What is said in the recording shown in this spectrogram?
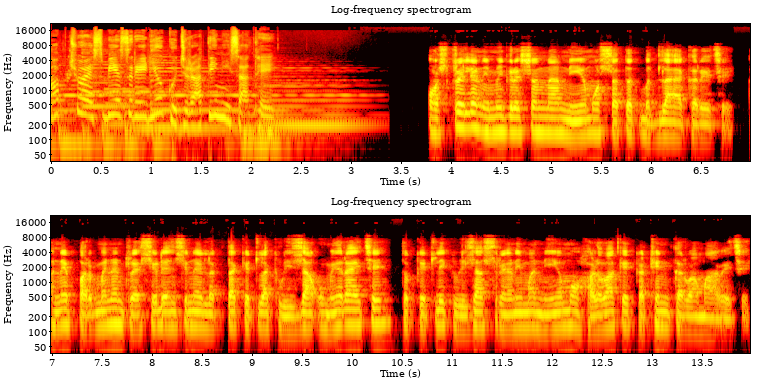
આપ છો SBS રેડિયો ગુજરાતીની સાથે. ઓસ્ટ્રેલિયન ઇમિગ્રેશનના નિયમો સતત બદલાયા કરે છે અને પરમેનન્ટ રેસિડેન્સીને લગતા કેટલાક વિઝા ઉમેરાય છે તો કેટલીક વિઝા શ્રેણીમાં નિયમો હળવા કે કઠિન કરવામાં આવે છે.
